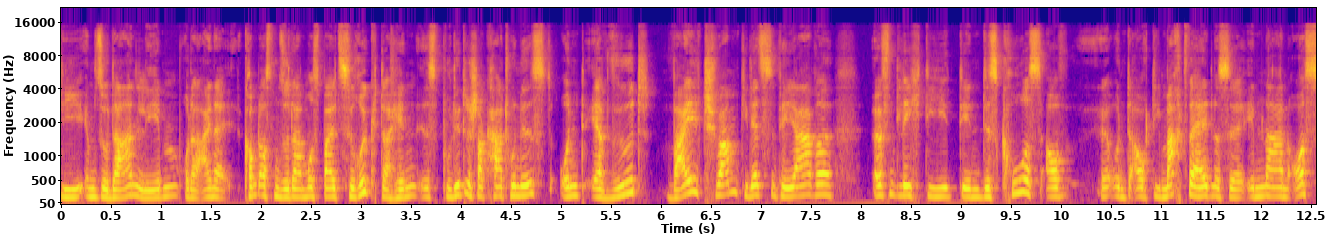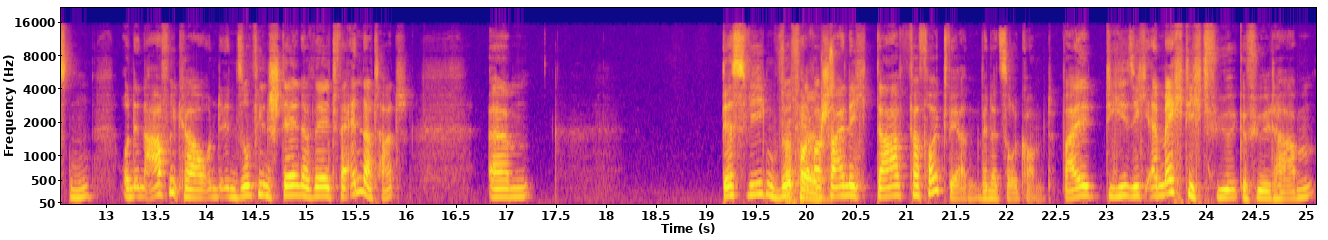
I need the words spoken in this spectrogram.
die im Sudan leben oder einer kommt aus dem Sudan, muss bald zurück dahin, ist politischer Cartoonist und er wird, weil Trump die letzten vier Jahre öffentlich die, den Diskurs auf äh, und auch die Machtverhältnisse im Nahen Osten und in Afrika und in so vielen Stellen der Welt verändert hat. Ähm, deswegen wird verfolgt. er wahrscheinlich da verfolgt werden, wenn er zurückkommt, weil die sich ermächtigt fühl gefühlt haben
